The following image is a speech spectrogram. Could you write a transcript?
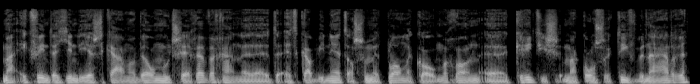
Maar ik vind dat je in de Eerste Kamer wel moet zeggen... we gaan eh, het, het kabinet, als ze met plannen komen... gewoon eh, kritisch, maar constructief benaderen.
